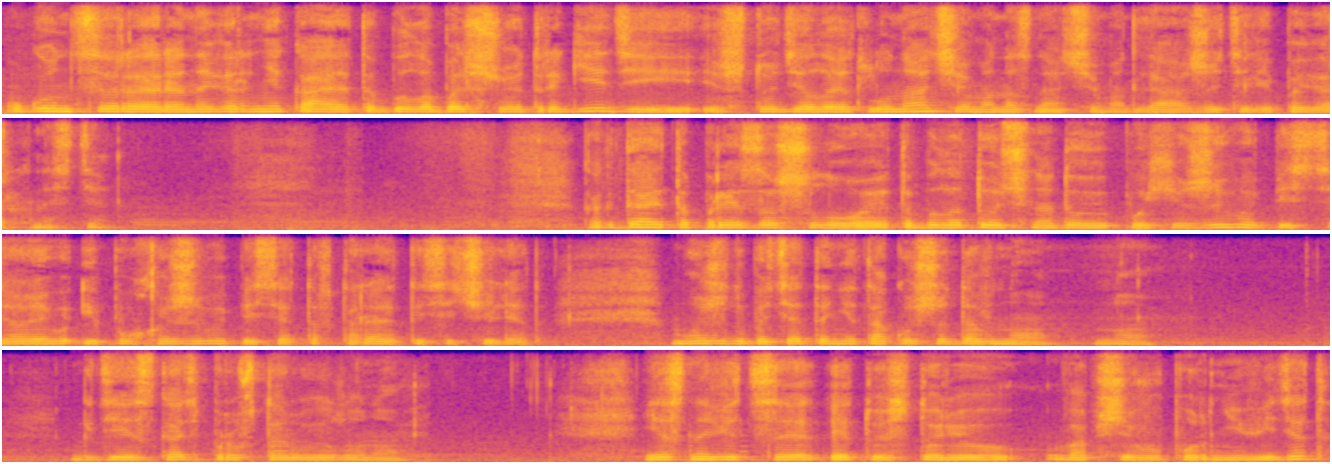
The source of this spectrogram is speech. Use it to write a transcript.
Угон Церера. Наверняка это было большой трагедией, и что делает Луна, чем она значима для жителей поверхности – когда это произошло? Это было точно до эпохи живописи, а эпоха живописи – это вторая тысяча лет. Может быть, это не так уж и давно, но где искать про вторую луну? Ясновидцы эту историю вообще в упор не видят,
